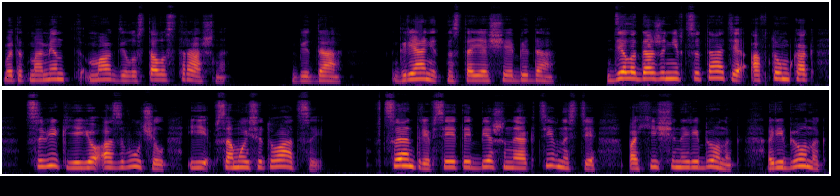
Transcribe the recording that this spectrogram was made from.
В этот момент Магдилу стало страшно. Беда. Грянет настоящая беда. Дело даже не в цитате, а в том, как Цвик ее озвучил, и в самой ситуации. В центре всей этой бешеной активности похищенный ребенок, ребенок,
